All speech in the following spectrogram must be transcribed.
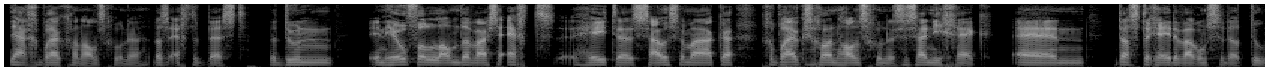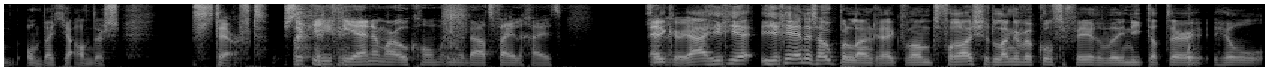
Ja, gebruik gewoon handschoenen. Dat is echt het best. Dat doen in heel veel landen waar ze echt hete sausen maken. Gebruiken ze gewoon handschoenen. Ze zijn niet gek. En dat is de reden waarom ze dat doen. Omdat je anders sterft. Een stukje hygiëne, maar ook gewoon inderdaad veiligheid. En- Zeker, ja, hygië- hygiëne is ook belangrijk. Want vooral als je het langer wil conserveren, wil je niet dat er heel,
